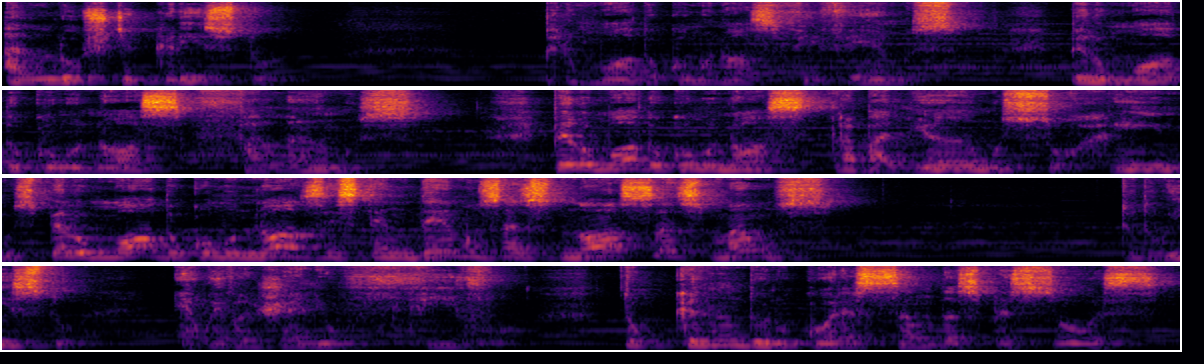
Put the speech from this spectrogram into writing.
a luz de Cristo pelo modo como nós vivemos, pelo modo como nós falamos pelo modo como nós trabalhamos, sorrimos, pelo modo como nós estendemos as nossas mãos. Tudo isto é o Evangelho vivo, tocando no coração das pessoas.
